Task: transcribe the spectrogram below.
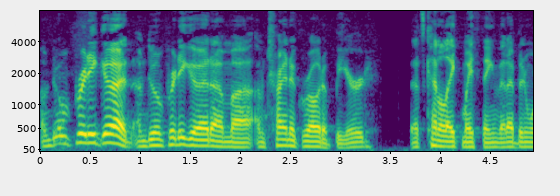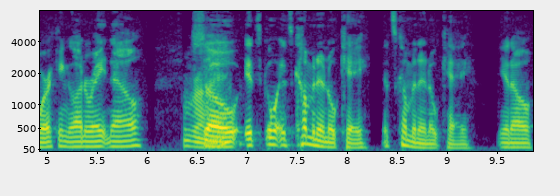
I'm doing pretty good. I'm doing pretty good. I'm uh, I'm trying to grow out a beard. That's kind of like my thing that I've been working on right now. Right. So it's going. It's coming in okay. It's coming in okay. You know,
